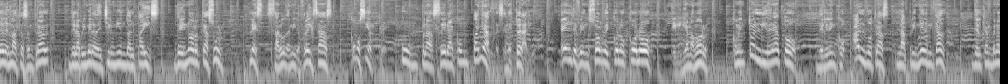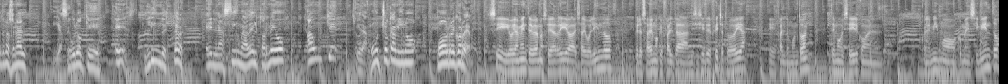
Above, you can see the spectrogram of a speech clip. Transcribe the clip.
Desde el Central de la Primera de Chile uniendo al país de norte a sur, les saluda Emilio Freixas. Como siempre, un placer acompañarles en este horario. El defensor de Colo Colo, Emiliano Amor, comentó el liderato del elenco Albo tras la primera mitad del Campeonato Nacional y aseguró que es lindo estar en la cima del torneo, aunque queda mucho camino por recorrer. Sí, obviamente vernos ahí arriba es algo lindo, pero sabemos que faltan 17 fechas todavía, eh, falta un montón. Tenemos que seguir con, con el mismo convencimiento,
